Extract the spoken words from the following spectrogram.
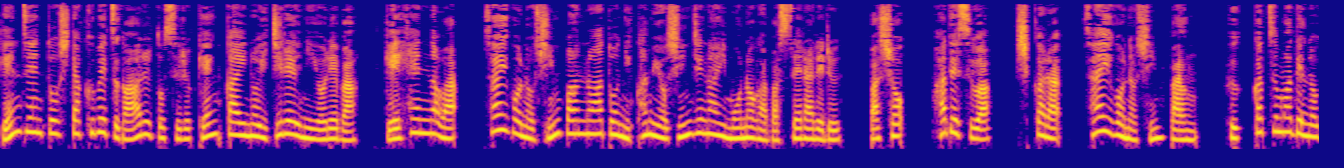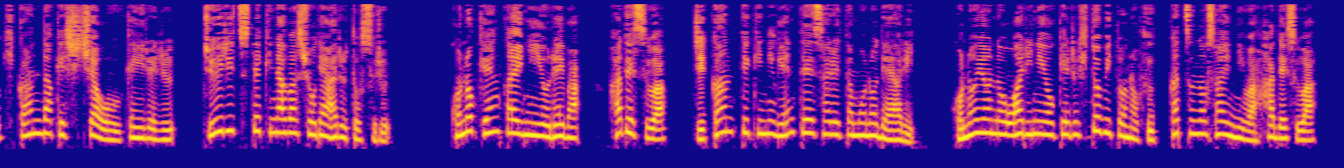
厳然とした区別があるとする見解の一例によれば、ゲヘンナは最後の審判の後に神を信じない者が罰せられる場所、ハデスは死から最後の審判、復活までの期間だけ死者を受け入れる中立的な場所であるとする。この見解によれば、ハデスは時間的に限定されたものであり、この世の終わりにおける人々の復活の際にはハデスは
